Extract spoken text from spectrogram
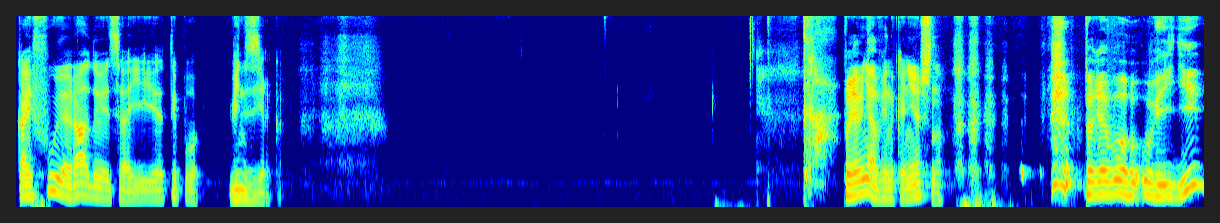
кайфує, радується, і, типу, він зірка. Порівняв він, звісно. Перемогу у війні,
